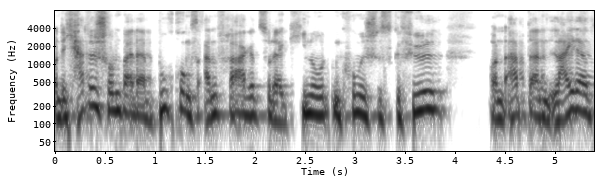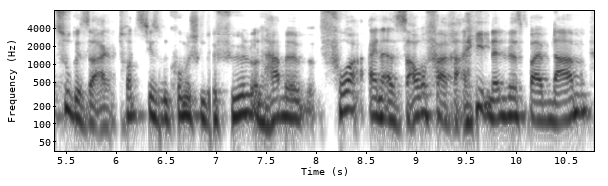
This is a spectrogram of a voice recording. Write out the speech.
Und ich hatte schon bei der Buchungsanfrage zu der Keynote ein komisches Gefühl und habe dann leider zugesagt, trotz diesem komischen Gefühl und habe vor einer Sauferei, nennen wir es beim Namen,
